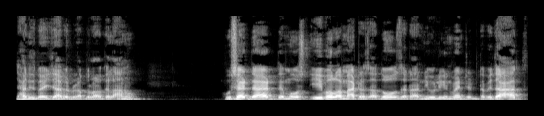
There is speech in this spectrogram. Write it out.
The hadith by Jabir bin Abdullah radiallahu anhu who said that the most evil of matters are those that are newly invented, the bid'at.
